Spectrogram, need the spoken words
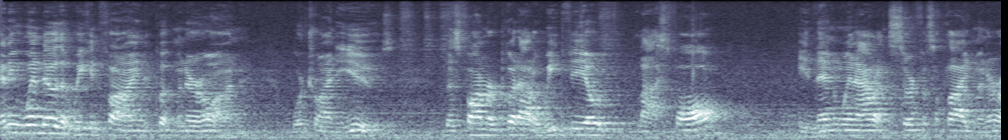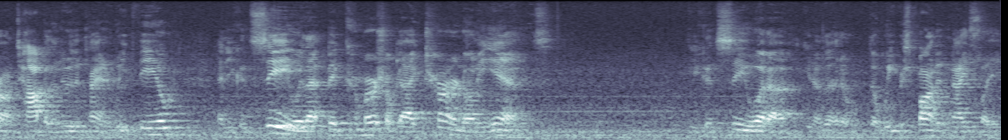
Any window that we can find to put manure on, we're trying to use. This farmer put out a wheat field last fall. He then went out and surface applied manure on top of the newly planted wheat field. And you can see where that big commercial guy turned on the ends. Can see what a, you know, the, the wheat responded nicely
